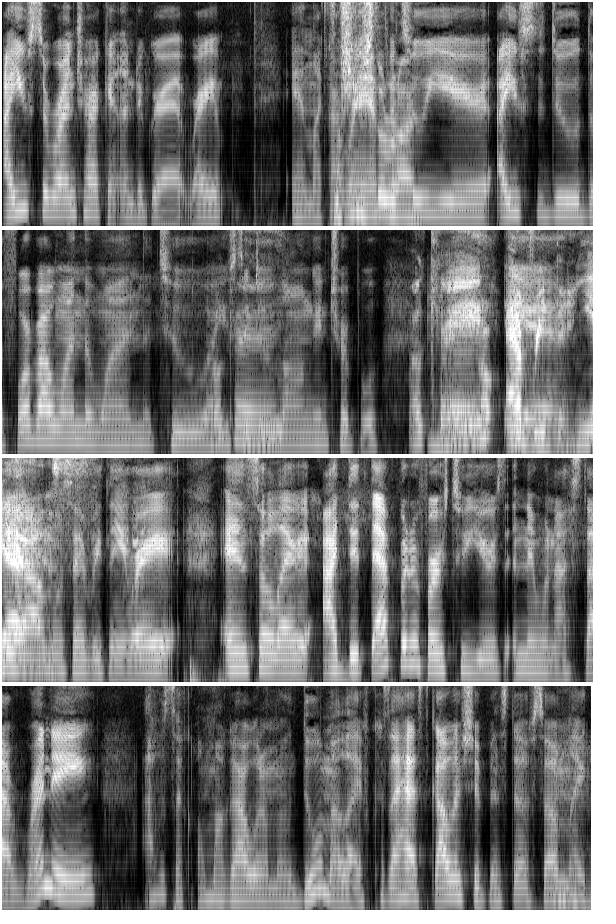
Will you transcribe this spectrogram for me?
I used to run track in undergrad, right? And like What I ran for run? two years. I used to do the four by one, the one, the two. I used to do long and triple. Okay. Right? Oh, everything. Yeah, Yes. almost everything, right? And so like I did that for the first two years, and then when I stopped running, I was like, oh my god, what am I gonna do in my life? Because I had scholarship and stuff. So I'm like,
